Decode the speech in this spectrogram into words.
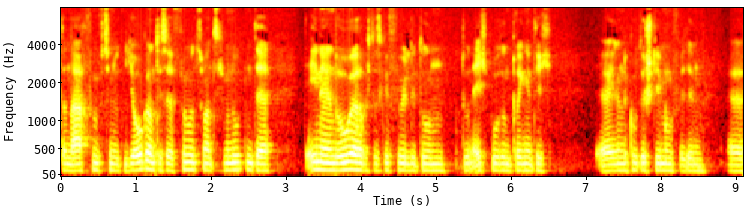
danach 15 Minuten Yoga und diese 25 Minuten der, der inneren Ruhe, habe ich das Gefühl, die tun, tun echt gut und bringen dich äh, in eine gute Stimmung für den äh,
